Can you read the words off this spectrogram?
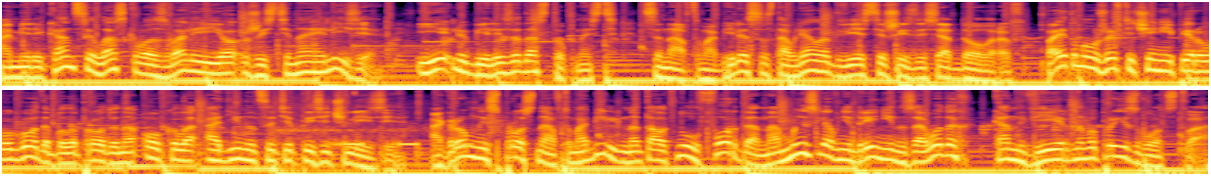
Американцы ласково звали ее «Жестяная Лизи» и любили за доступность. Цена автомобиля составляла 260 долларов. Поэтому уже в течение первого года было продано около 11 тысяч Лизи. Огромный спрос на автомобиль натолкнул Форда на мысль о внедрении на заводах конвейерного производства,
